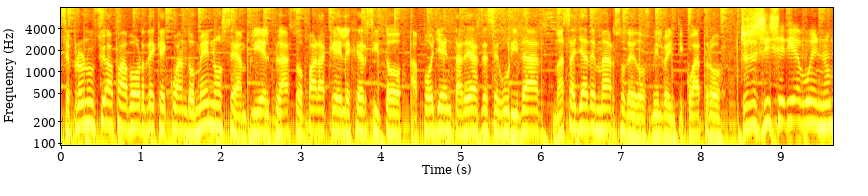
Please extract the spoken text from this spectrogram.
se pronunció a favor de que cuando menos se amplíe el plazo para que el ejército apoye en tareas de seguridad más allá de marzo de 2024. Entonces sí sería bueno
